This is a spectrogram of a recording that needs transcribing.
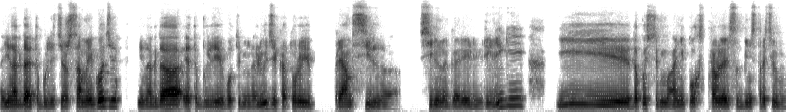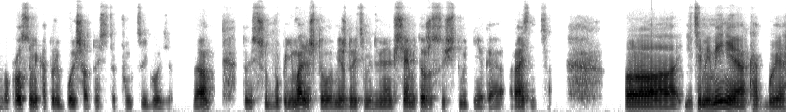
Иногда это были те же самые годи, иногда это были вот именно люди, которые прям сильно сильно горели религией, и, допустим, они плохо справлялись с административными вопросами, которые больше относятся к функции Годи. Да? То есть, чтобы вы понимали, что между этими двумя вещами тоже существует некая разница. А, и тем не менее, как бы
